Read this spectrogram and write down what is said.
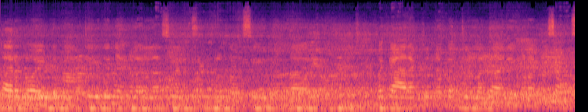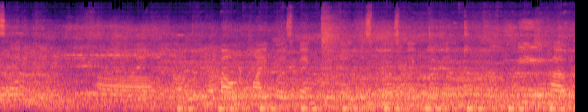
ശരണുമായിട്ട് മീറ്റ് ചെയ്ത് ഞങ്ങളെല്ലാം സീൻസ് റിഹേഴ്സ് ചെയ്യുന്നുണ്ടായിരുന്നു അപ്പോൾ ക്യാരക്ടറിനെ പറ്റിയുള്ള കാര്യങ്ങളൊക്കെ സംസാരിക്കും. About my perspective and this perspective we have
